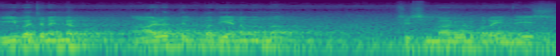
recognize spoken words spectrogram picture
ഈ വചനങ്ങൾ ആഴത്തിൽ പതിയണമെന്ന് ശിഷ്യന്മാരോട് പറയുന്ന യേശു.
